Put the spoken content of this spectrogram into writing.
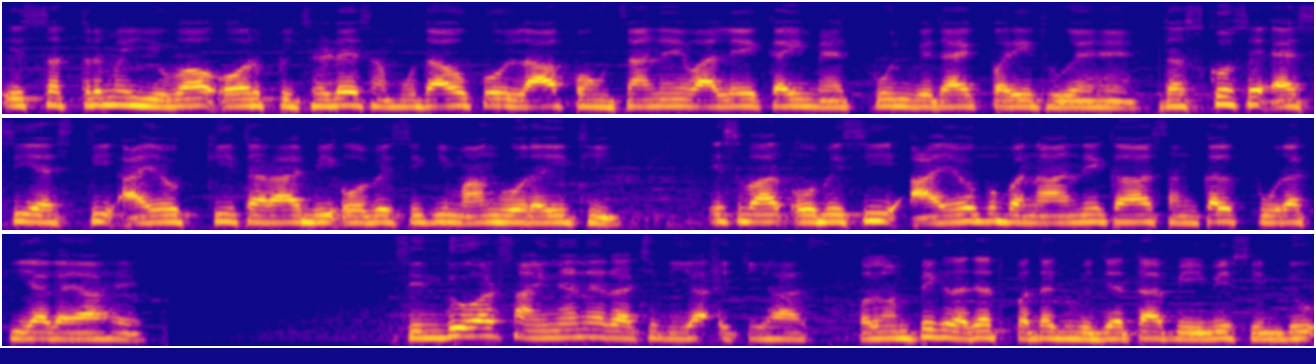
इस सत्र में युवा और पिछड़े समुदायों को लाभ पहुँचाने वाले कई महत्वपूर्ण विधायक पारित हुए हैं। दशकों से एस सी आयोग की तरह भी ओबीसी की मांग हो रही थी। इस बार ओबीसी आयोग बनाने का संकल्प पूरा किया गया है। सिंधु और साइना ने रच दिया इतिहास। ओलंपिक रजत पदक विजेता पीवी सिंधु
